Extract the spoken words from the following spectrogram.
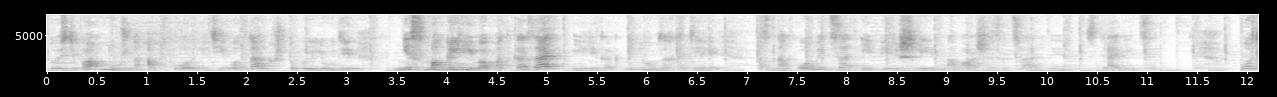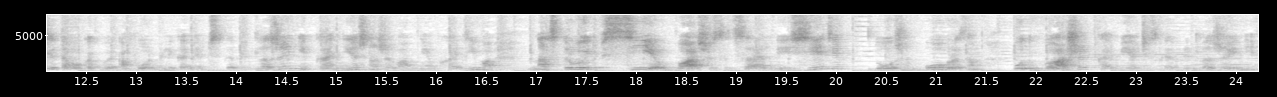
То есть вам нужно оформить его так, чтобы люди не смогли вам отказать или как минимум захотели познакомиться и перешли на ваши социальные страницы. После того, как вы оформили коммерческое предложение, конечно же, вам необходимо настроить все ваши социальные сети должным образом под ваше коммерческое предложение.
